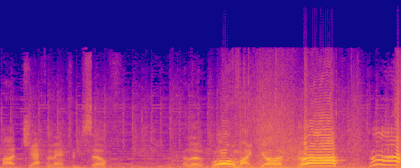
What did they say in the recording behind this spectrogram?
My jack-o'-lantern self. Hello. Oh my God! Ah! Ah!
